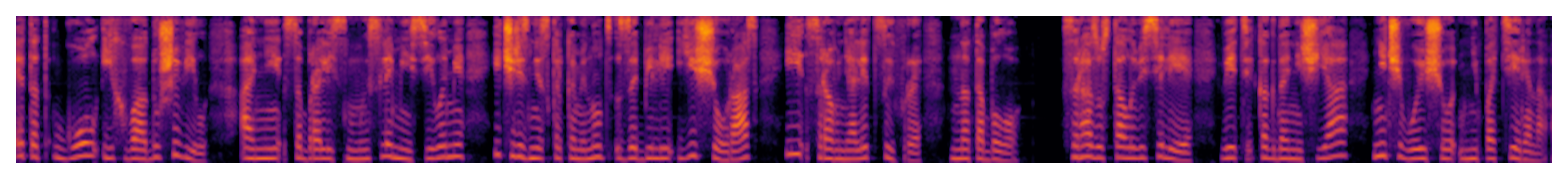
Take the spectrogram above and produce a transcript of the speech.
Этот гол их воодушевил. Они собрались с мыслями и силами и через несколько минут забили еще раз и сравняли цифры на табло. Сразу стало веселее, ведь когда ничья, ничего еще не потеряно.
